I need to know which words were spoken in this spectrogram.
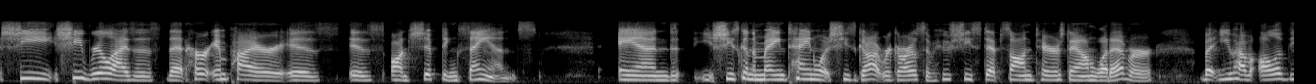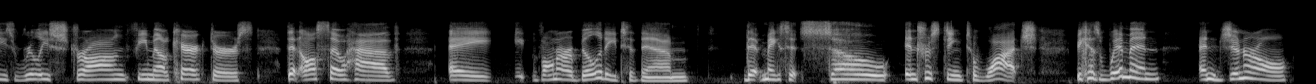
she she realizes that her empire is is on shifting sands. And she's going to maintain what she's got regardless of who she steps on tears down whatever. But you have all of these really strong female characters that also have a vulnerability to them that makes it so interesting to watch. Because women in general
